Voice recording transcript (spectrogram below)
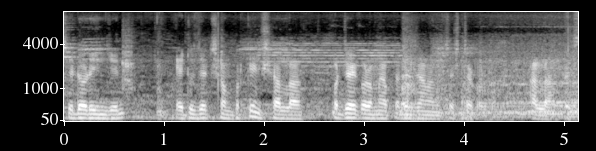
সেডর ইঞ্জিন এ টু জেড সম্পর্কে ইনশাল্লাহ পর্যায়ক্রমে আপনাদের জানানোর চেষ্টা করব। আল্লাহ হাফেজ।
